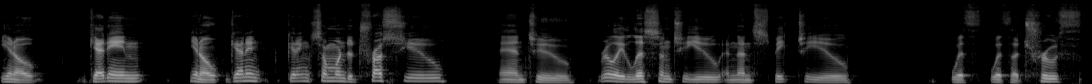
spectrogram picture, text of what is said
you know getting you know getting getting someone to trust you and to really listen to you and then speak to you with with a truth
